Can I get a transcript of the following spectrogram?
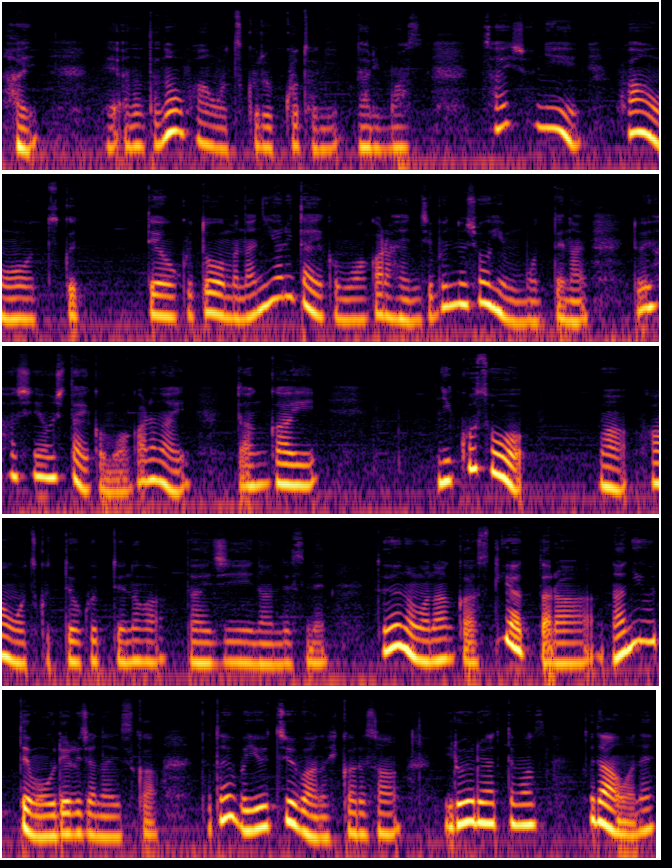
はい、えー、あなたのファンを作ることになります。最初にファンを作ってておくと、まあ、何やりたいかも分からへん。自分の商品も持ってない。どういう発信をしたいかも分からない。段階にこそ、まあ、ファンを作っておくっていうのが大事なんですね。というのもなんか好きやったら何売っても売れるじゃないですか。例えば YouTuber のヒカルさんいろいろやってます。普段はね、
